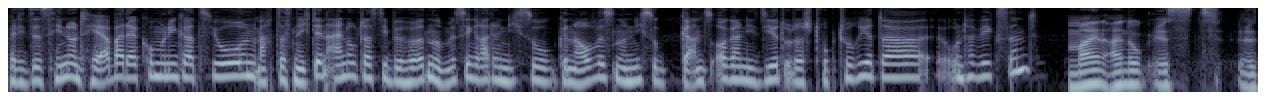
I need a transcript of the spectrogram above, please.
Weil dieses Hin und Her bei der Kommunikation, macht das nicht den Eindruck, dass die Behörden so ein bisschen gerade nicht so genau wissen und nicht so ganz organisiert oder strukturiert da unterwegs sind? Mein Eindruck ist, äh,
